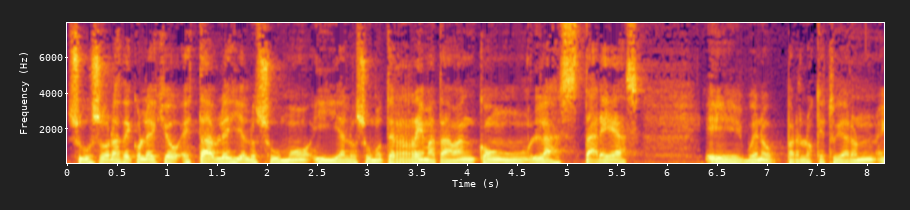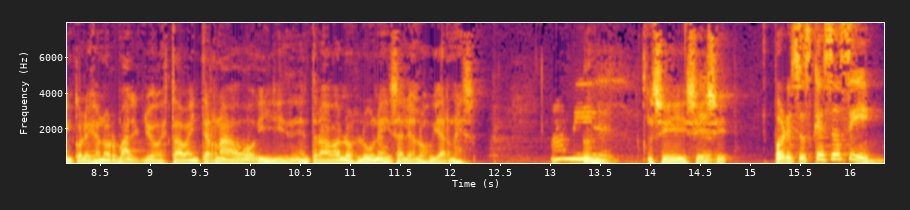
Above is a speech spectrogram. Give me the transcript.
sus horas de colegio estables y a lo sumo, y a lo sumo te remataban con las tareas. Eh, bueno, para los que estudiaron en colegio normal. Yo estaba internado y entraba los lunes y salía los viernes. Ah, mire. Sí, sí, sí. Por eso es que es así.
